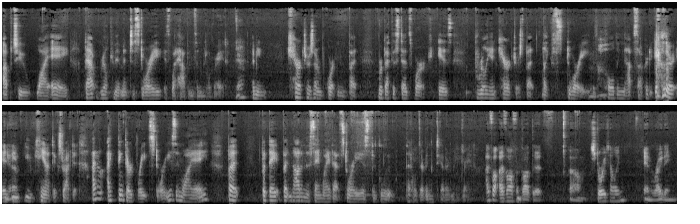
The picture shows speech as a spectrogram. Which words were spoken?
up to YA, that real commitment to story is what happens in middle grade. Yeah. I mean, characters are important, but Rebecca Stead's work is brilliant characters, but like story mm-hmm. is holding that sucker together, and yeah. you you can't extract it. I don't. I think there are great stories in YA, but but they but not in the same way that story is the glue that holds everything together in middle grade. I've I've often thought that um, storytelling and writing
